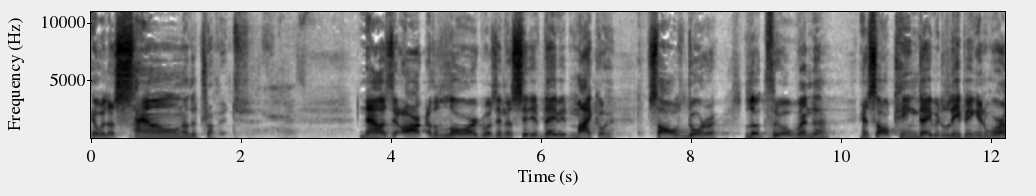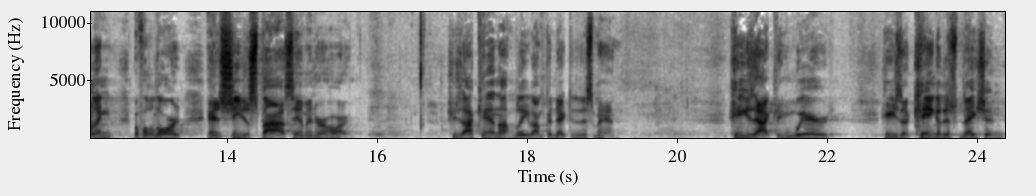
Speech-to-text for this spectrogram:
and with a sound of the trumpet. Now, as the ark of the Lord was in the city of David, Michal, Saul's daughter, looked through a window and saw King David leaping and whirling before the Lord, and she despised him in her heart. She said, I cannot believe I'm connected to this man. He's acting weird. He's the king of this nation.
